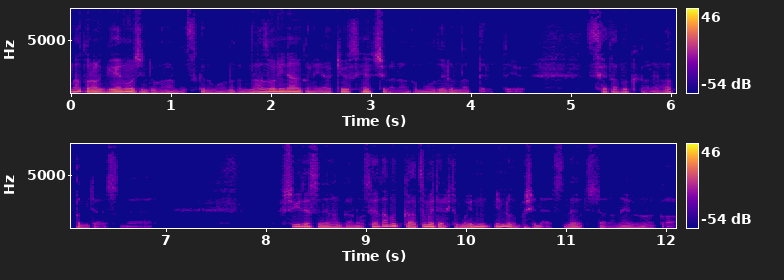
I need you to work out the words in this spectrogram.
あとなんか芸能人とかなんですけども、なんか謎になんかね、野球選手がなんかモデルになってるっていうセーターブックがね、あったみたいですね。不思議ですね。なんかあの、セーターブック集めてる人もいるのかもしれないですね。そしたらね、世の中。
